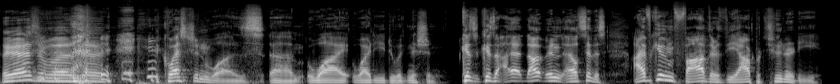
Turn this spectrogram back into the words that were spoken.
question was uh, the question was um, why why do you do ignition? Because because I, I, and I'll say this: I've given Father the opportunity.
